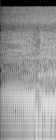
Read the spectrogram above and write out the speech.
Mm-hmm.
